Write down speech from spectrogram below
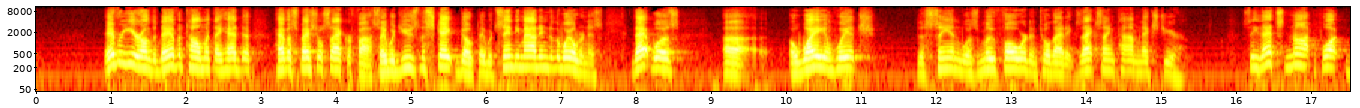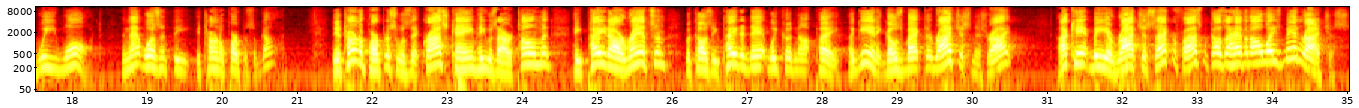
Every year on the Day of Atonement, they had to have a special sacrifice. They would use the scapegoat, they would send him out into the wilderness. That was uh, a way in which the sin was moved forward until that exact same time next year. See, that's not what we want. And that wasn't the eternal purpose of God. The eternal purpose was that Christ came, He was our atonement, He paid our ransom because He paid a debt we could not pay. Again, it goes back to righteousness, right? I can't be a righteous sacrifice because I haven't always been righteous.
